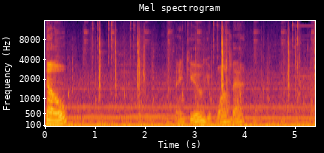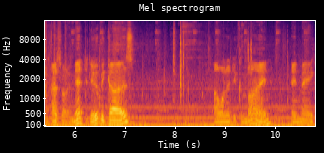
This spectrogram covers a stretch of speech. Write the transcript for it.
no. Thank you, you wombat. That's what I meant to do because I wanted to combine and make.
